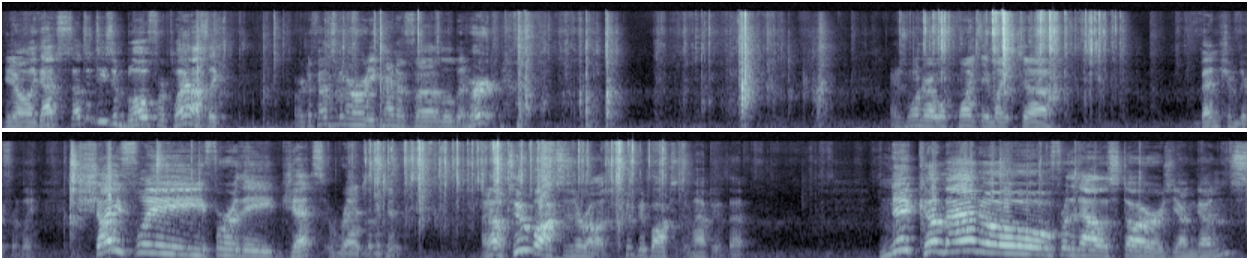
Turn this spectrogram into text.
you know, like, that's that's a decent blow for playoffs. Like, our defensemen are already kind of uh, a little bit hurt. I just wonder at what point they might uh, bench him differently. Scheifele for the Jets, red limited. I know, two boxes in a row. It's two good boxes. I'm happy with that. Nick Caamano for the Dallas Stars, Young Guns.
